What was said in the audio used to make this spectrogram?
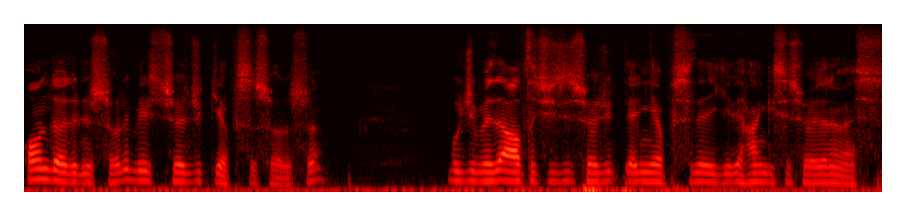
14. soru bir sözcük yapısı sorusu. Bu cümlede altı çizili sözcüklerin yapısıyla ilgili hangisi söylenemez?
